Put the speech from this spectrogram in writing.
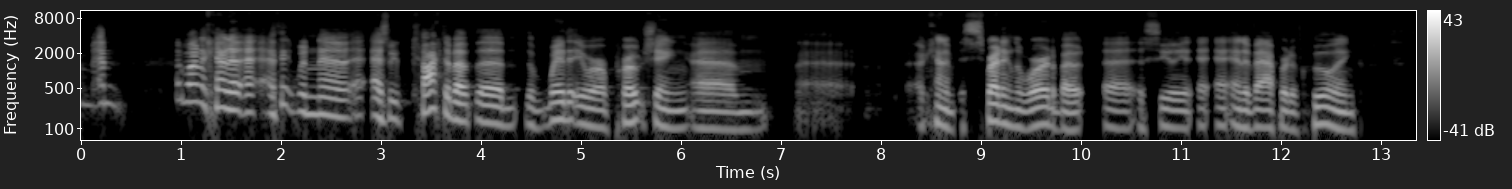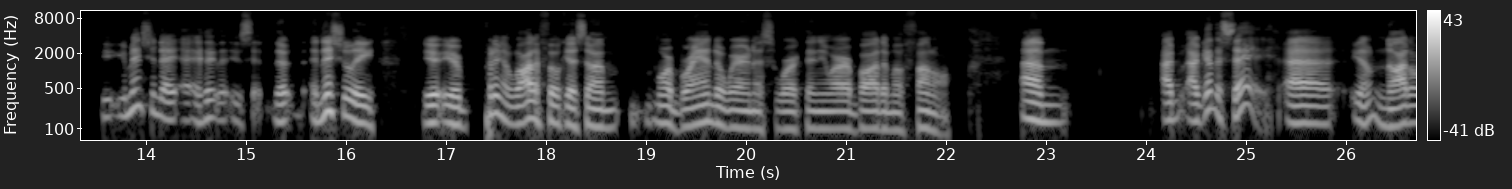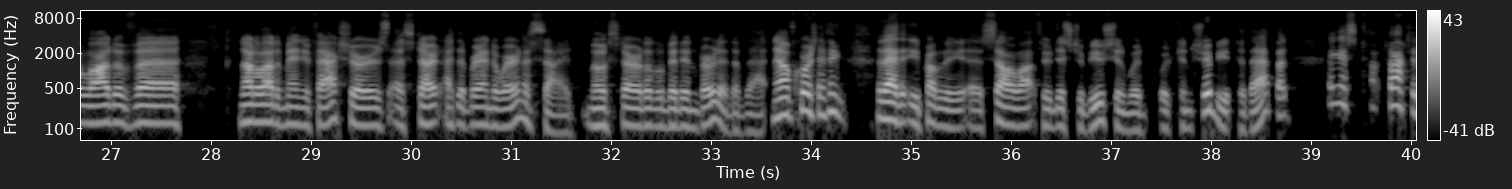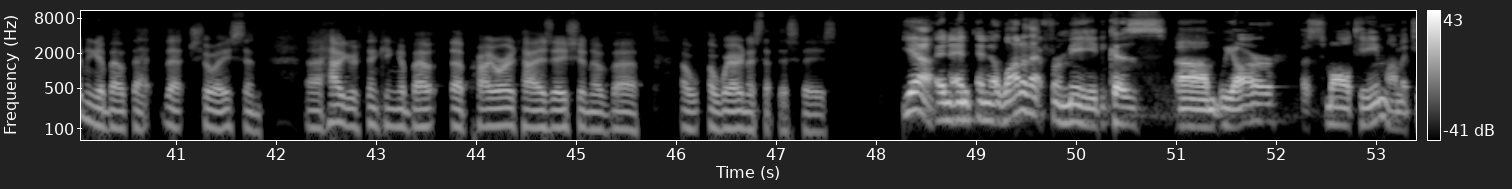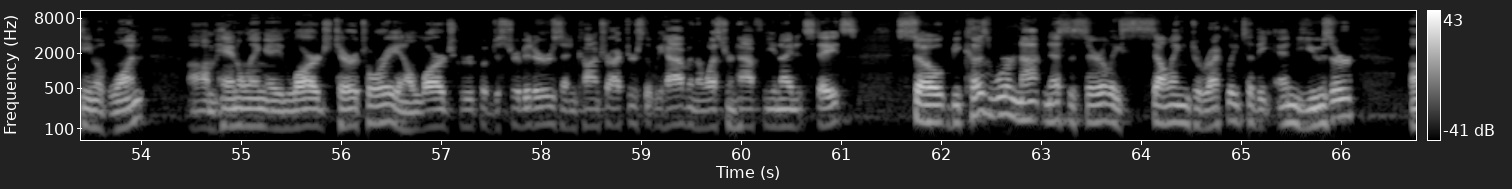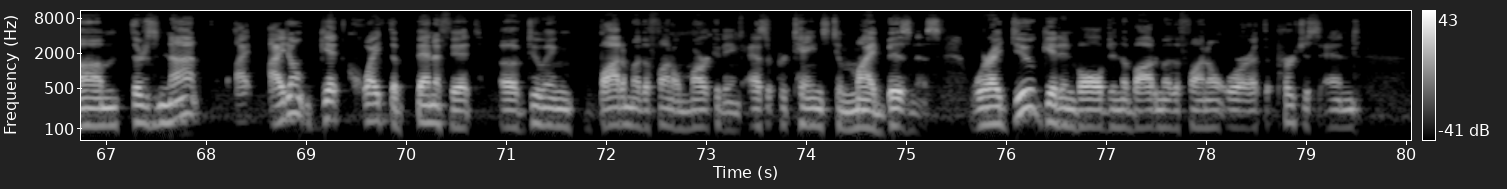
I want to kind of. I think when uh, as we talked about the the way that you were approaching um, uh, kind of spreading the word about uh, and evaporative cooling, you, you mentioned I, I, think that you said that initially you're, you're, putting a lot of focus on more brand awareness work than you are bottom of funnel. Um, I've, I've got to say, uh, you know, not a lot of uh, not a lot of manufacturers uh, start at the brand awareness side. Most are a little bit inverted of that. Now, of course, I think that, you probably uh, sell a lot through distribution would would contribute to that. But I guess talk, talk to me about that that choice and uh, how you're thinking about prioritization of uh, awareness at this phase. Yeah, and, and and a lot of that for me because um, we are a small team. I'm a team of one um, handling a large territory and a large group of distributors and contractors that we have in the western half of the United States. So, because we're not necessarily selling directly to the end user, um, there's not, I, I don't get quite the benefit of doing bottom of the funnel marketing as it pertains to my business. Where I do get involved in the bottom of the funnel or at the purchase end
